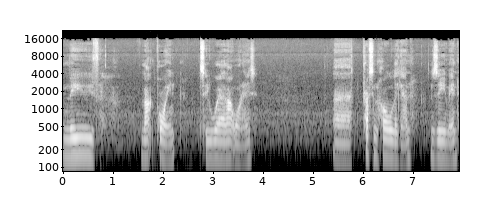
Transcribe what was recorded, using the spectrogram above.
Move that point to where that one is uh, press and hold again, zoom in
